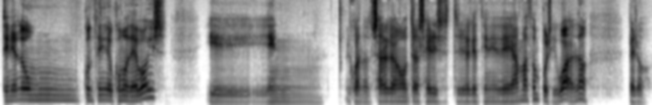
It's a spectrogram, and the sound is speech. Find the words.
teniendo un contenido como The Voice y, y cuando salgan otras series que tiene de Amazon, pues igual, ¿no? Pero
